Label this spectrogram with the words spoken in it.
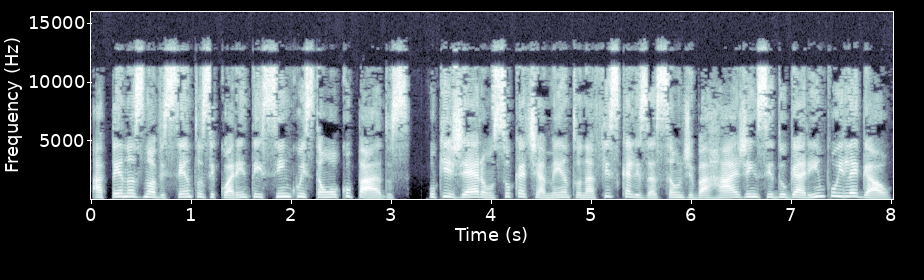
apenas 945 estão ocupados, o que gera um sucateamento na fiscalização de barragens e do garimpo ilegal.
